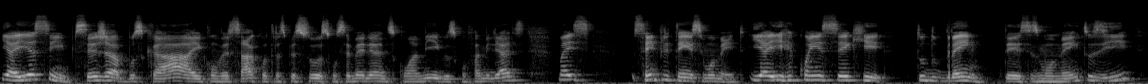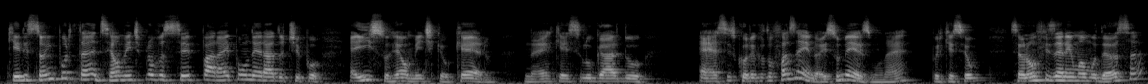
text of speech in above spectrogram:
E aí, assim, seja buscar e conversar com outras pessoas, com semelhantes, com amigos, com familiares, mas sempre tem esse momento. E aí reconhecer que tudo bem ter esses momentos e que eles são importantes realmente para você parar e ponderar do tipo, é isso realmente que eu quero, né? Que é esse lugar do é essa escolha que eu tô fazendo, é isso mesmo, né? Porque se eu, se eu não fizer nenhuma mudança,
